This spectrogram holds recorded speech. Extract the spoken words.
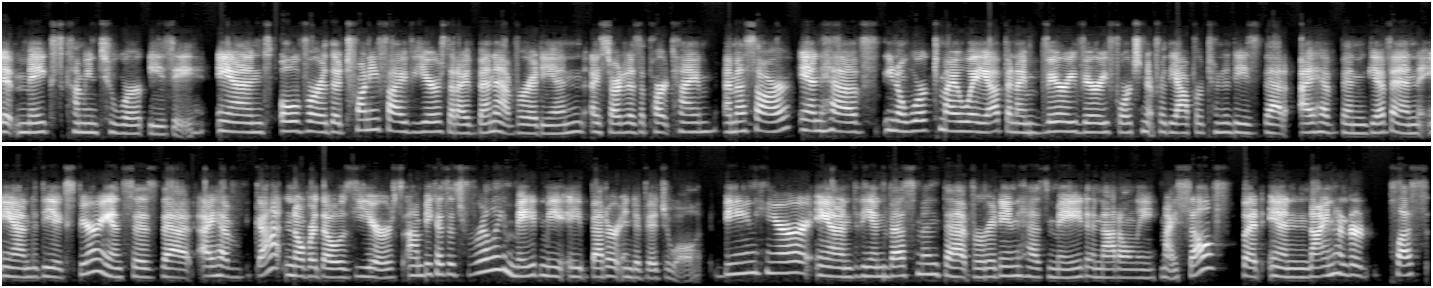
it makes coming to work easy. And over the 25 years that I've been at Veridian, I started as a part-time MSR and have, you know, worked my way up and I'm very very fortunate for the opportunities that I have been given and the experiences that I have gotten over those years um, because it's really made me a better individual. Being here and the investment that Veridian has has made and not only myself but in 900 plus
